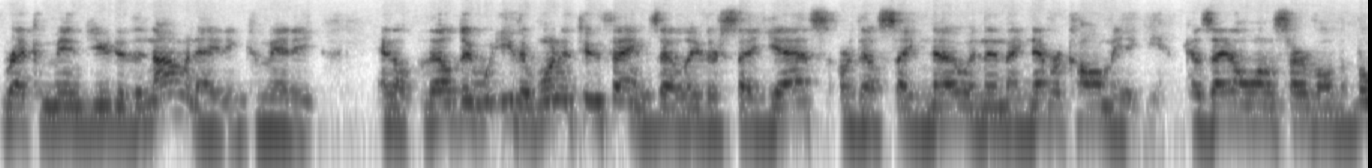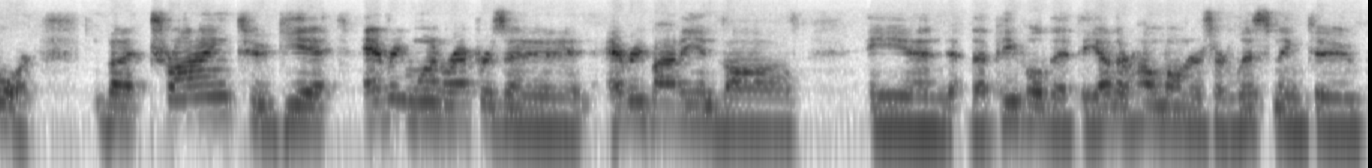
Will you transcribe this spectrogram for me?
recommend you to the nominating committee? And they'll do either one of two things. They'll either say yes or they'll say no, and then they never call me again because they don't want to serve on the board. But trying to get everyone represented and everybody involved and the people that the other homeowners are listening to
